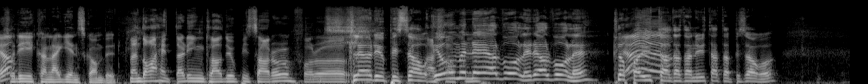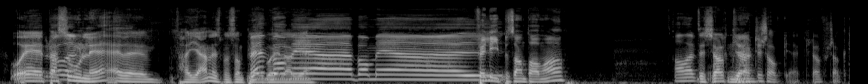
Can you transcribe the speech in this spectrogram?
Ja. Så de kan legge inn skambud. Men da henter de inn Claudio Pizarro for å Claudio Pizarro Jo, men det er alvorlig! det er alvorlig Klopp har Ja, ja, ja. uttalt at han er ute etter Pizarro. Og jeg bra, personlig jeg har gjerne lyst på en sånn Men hva playboy-lag. med, hva med Felipe Santana. Han er Til Schalke. klar til Schalke. Klar for Schalke.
